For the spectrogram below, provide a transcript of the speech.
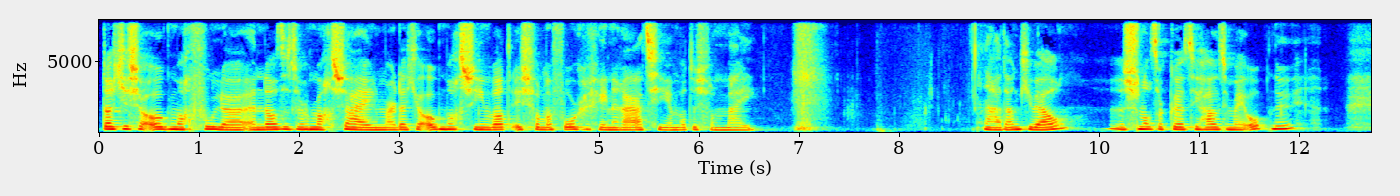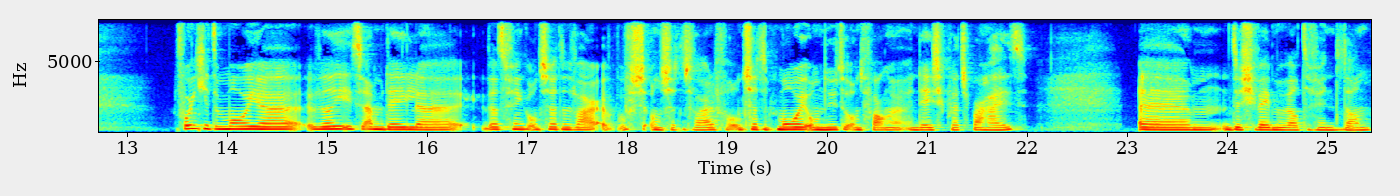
Dat je ze ook mag voelen en dat het er mag zijn, maar dat je ook mag zien wat is van mijn vorige generatie en wat is van mij. Nou, dankjewel. Een snotterkut die houdt ermee op nu. Vond je het een mooie? Wil je iets aan me delen? Dat vind ik ontzettend, waar, ontzettend waardevol. Ontzettend mooi om nu te ontvangen in deze kwetsbaarheid. Um, dus je weet me wel te vinden dan.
